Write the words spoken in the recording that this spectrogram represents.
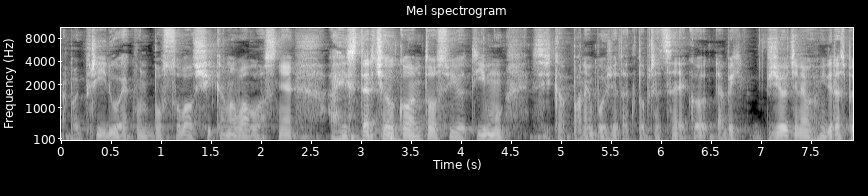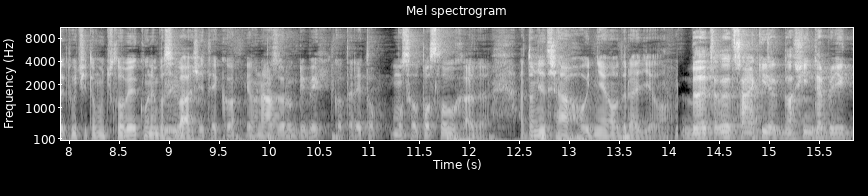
A pak přijdu, jak on bosoval, šikanoval vlastně a hysterčil kolem toho svého týmu. Si říkal, pane bože, tak to přece jako, já bych v životě nemohl mít respekt vůči tomu člověku, nebo si mm. vážit jako jeho názoru, kdybych jako tady to musel poslouchat. A to mě třeba hodně odradilo. Byly takhle třeba nějaký další interpreti,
